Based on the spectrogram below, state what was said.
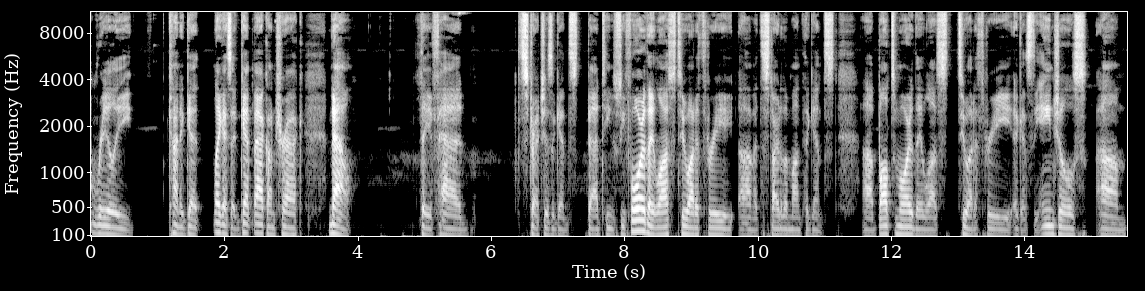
really kind of get, like I said, get back on track. Now, they've had stretches against bad teams before. They lost two out of three um, at the start of the month against uh, Baltimore. They lost two out of three against the Angels. Um,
